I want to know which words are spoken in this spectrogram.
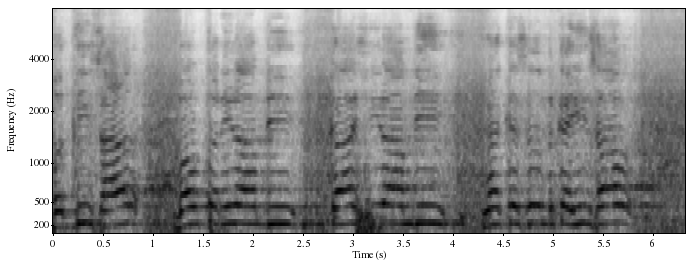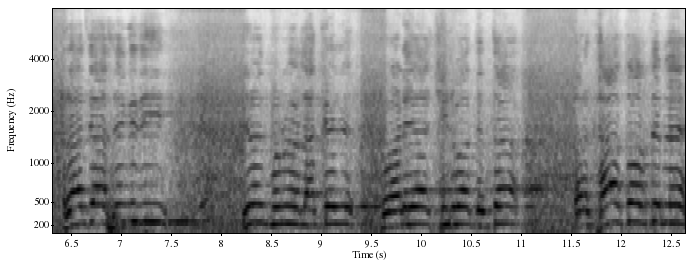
32 ਸਾਲ ਬਾਉ ਧਨੀ ਰਾਮ ਜੀ, ਕਾਸ਼ੀ ਰਾਮ ਜੀ, ਮੈਂ ਕਿਸੇ ਨਕਈ ਸਾਹਿਬ, ਰਾਜਾ ਸਿੰਘ ਜੀ, ਜਿਹਨਾਂ ਮੈਨੂੰ ਇਲਾਕੇ 'ਚ ਆਸ਼ੀਰਵਾਦ ਦਿੱਤਾ। ਔਰ ਖਾਸ ਤੌਰ ਤੇ ਮੈਂ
